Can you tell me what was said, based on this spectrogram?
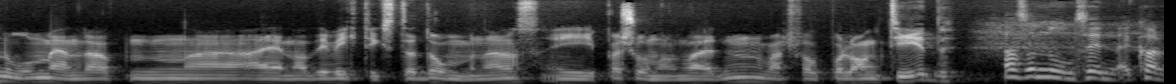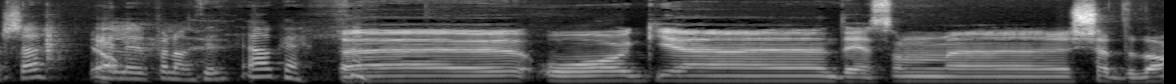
Noen mener at den uh, er en av de viktigste dommene i personvernverden, i hvert fall på lang tid. Altså noensinne, kanskje? Ja. Eller på lang tid? Ja, ok. uh, og det som skjedde da,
